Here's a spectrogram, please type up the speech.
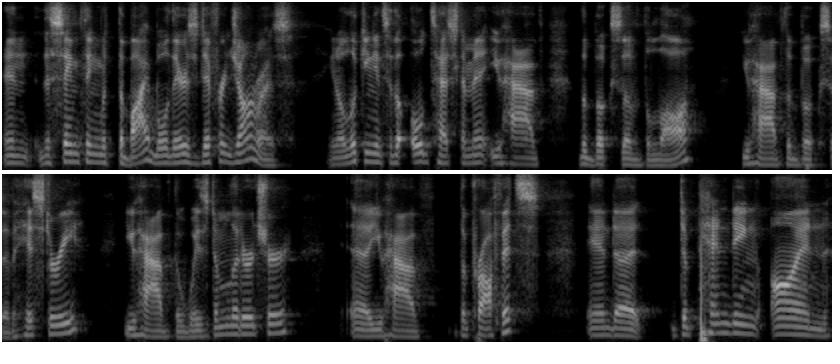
And the same thing with the Bible, there's different genres. You know, looking into the Old Testament, you have the books of the law, you have the books of history, you have the wisdom literature, uh, you have the prophets, and uh, depending on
